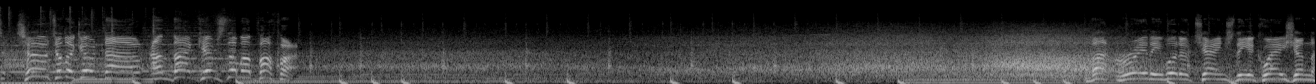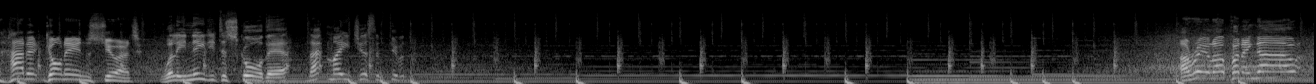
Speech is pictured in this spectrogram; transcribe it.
Two to the good now, and that gives them a buffer. That really would have changed the equation had it gone in, Stuart. Well, he needed to score there. That may just have given... A real opening now.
